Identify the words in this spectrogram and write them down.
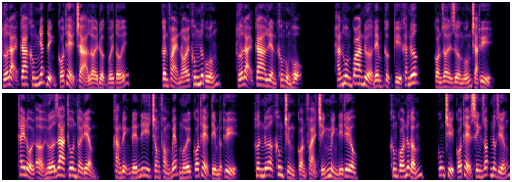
hứa đại ca không nhất định có thể trả lời được với tới. Cần phải nói không nước uống, hứa đại ca liền không ủng hộ. Hắn hôm qua nửa đêm cực kỳ khát nước, còn rời giường uống trà thủy. Thay đổi ở hứa ra thôn thời điểm, khẳng định đến đi trong phòng bếp mới có thể tìm được thủy, hơn nữa không chừng còn phải chính mình đi thiêu. Không có nước ấm, cũng chỉ có thể sinh rót nước giếng.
